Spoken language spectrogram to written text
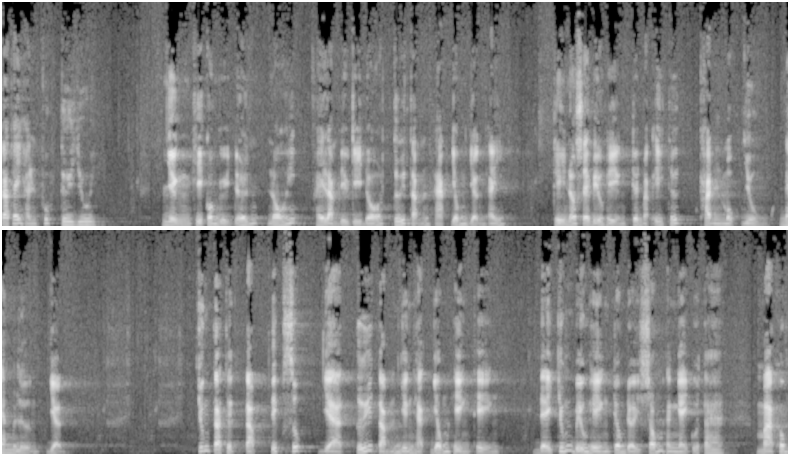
ta thấy hạnh phúc tươi vui. Nhưng khi có người đến, nói hay làm điều gì đó tưới tẩm hạt giống giận ấy, thì nó sẽ biểu hiện trên mặt ý thức thành một vùng năng lượng giận. Chúng ta thực tập tiếp xúc và tưới tẩm những hạt giống hiền thiện để chúng biểu hiện trong đời sống hàng ngày của ta mà không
